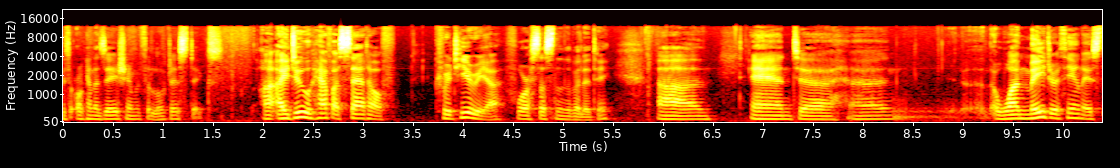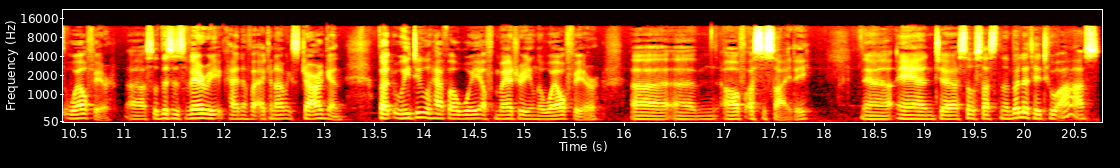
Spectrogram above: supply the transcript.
with organization, with the logistics. I, I do have a set of criteria for sustainability, uh, and, uh, one major thing is welfare. Uh, so this is very kind of economics jargon, but we do have a way of measuring the welfare uh, um, of a society. Uh, and uh, so sustainability to us,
